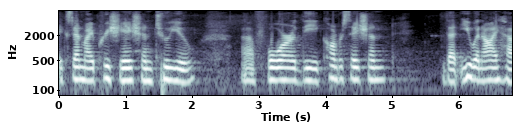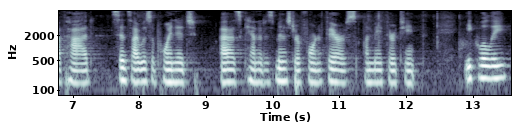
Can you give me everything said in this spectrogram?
extend my appreciation to you uh, for the conversation that you and I have had since I was appointed as Canada's Minister of Foreign Affairs on May 13th. Equally,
